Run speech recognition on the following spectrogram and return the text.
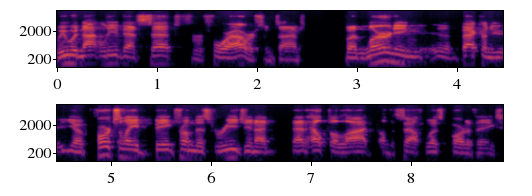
We would not leave that set for four hours sometimes. But learning uh, back on your, you know, fortunately being from this region, I, that helped a lot on the southwest part of things.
